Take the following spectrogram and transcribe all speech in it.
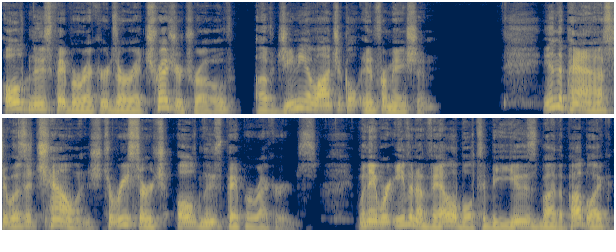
old newspaper records are a treasure trove of genealogical information. In the past, it was a challenge to research old newspaper records. When they were even available to be used by the public,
